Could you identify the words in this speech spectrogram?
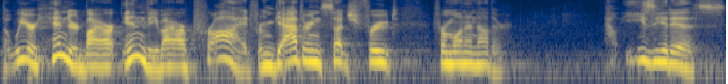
But we are hindered by our envy, by our pride, from gathering such fruit from one another. How easy it is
